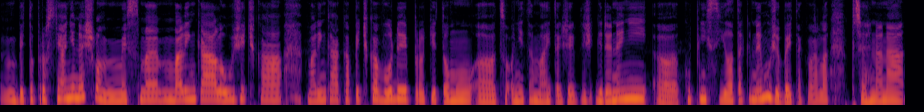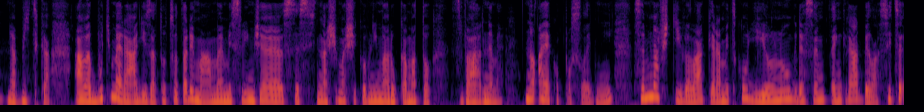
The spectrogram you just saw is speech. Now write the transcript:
by to prostě ani nešlo. My jsme malinká loužička, malinká kapička vody proti tomu, eh, co oni tam mají, takže když, kde není eh, kupní síla, tak nemůže být takováhle přehnaná nabídka. Ale buďme rádi za to, co tady máme. Myslím, že se s našima šikovnýma rukama to zvládneme. No a jako poslední jsem navštívila keramickou dílnu, kde jsem tenkrát byla. Sice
